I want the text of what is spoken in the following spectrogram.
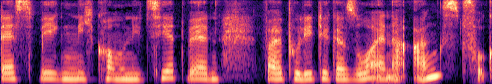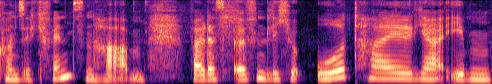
deswegen nicht kommuniziert werden, weil Politiker so eine Angst vor Konsequenzen haben, weil das öffentliche Urteil ja eben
